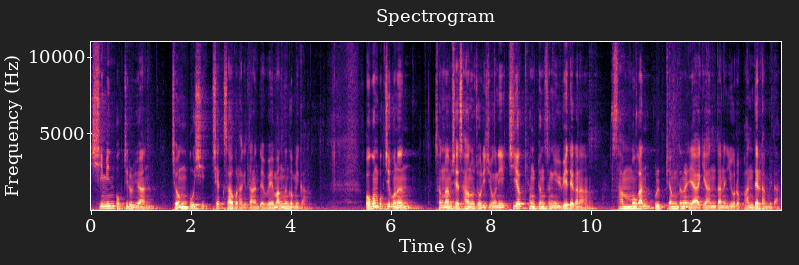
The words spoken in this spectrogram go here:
시민 복지를 위한 정부 시책 사업을 하겠다는데 왜 막는 겁니까? 보건복지부는 성남시의 산후조리 지원이 지역 형평성에 위배되거나 산모 간 불평등을 야기한다는 이유로 반대를 합니다.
